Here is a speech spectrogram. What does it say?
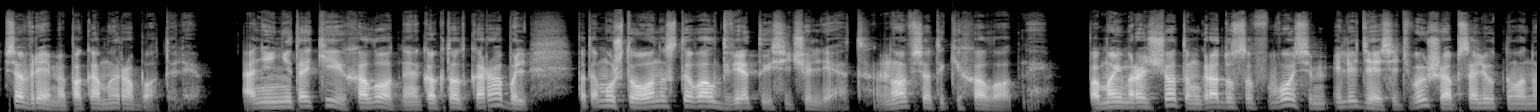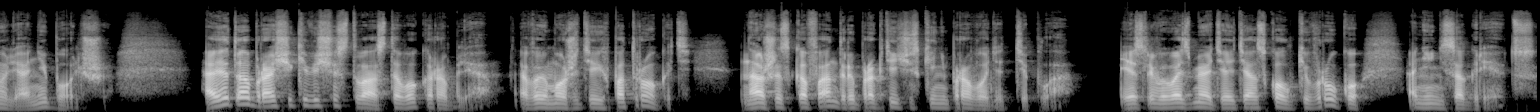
все время, пока мы работали. Они не такие холодные, как тот корабль, потому что он остывал 2000 лет, но все-таки холодные. По моим расчетам, градусов 8 или 10 выше абсолютного нуля, не больше. А это образчики вещества с того корабля. Вы можете их потрогать. Наши скафандры практически не проводят тепла. Если вы возьмете эти осколки в руку, они не согреются.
